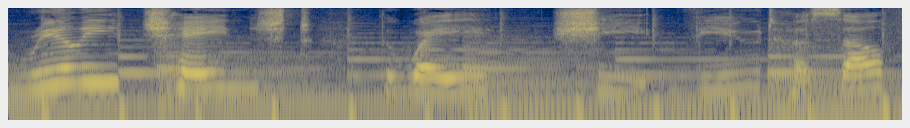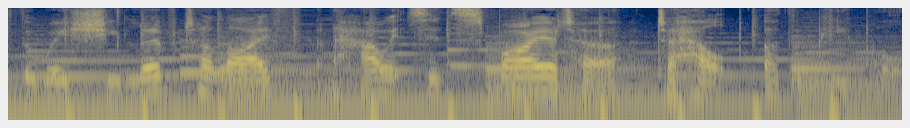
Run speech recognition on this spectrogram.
really changed the way she viewed herself, the way she lived her life, and how it's inspired her to help other people.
